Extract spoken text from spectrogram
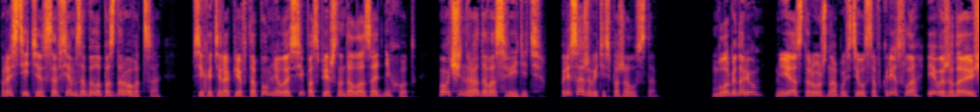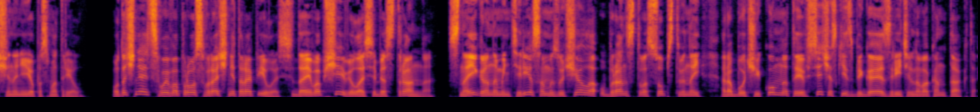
«Простите, совсем забыла поздороваться». Психотерапевт опомнилась и поспешно дала задний ход. «Очень рада вас видеть. Присаживайтесь, пожалуйста». «Благодарю». Я осторожно опустился в кресло и выжидающе на нее посмотрел. Уточнять свой вопрос врач не торопилась, да и вообще вела себя странно. С наигранным интересом изучала убранство собственной рабочей комнаты, всячески избегая зрительного контакта.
